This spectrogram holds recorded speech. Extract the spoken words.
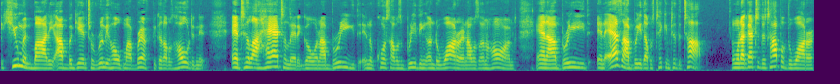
human body, I began to really hold my breath because I was holding it until I had to let it go. And I breathed. And of course, I was breathing underwater and I was unharmed. And I breathed. And as I breathed, I was taken to the top. And when I got to the top of the water,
